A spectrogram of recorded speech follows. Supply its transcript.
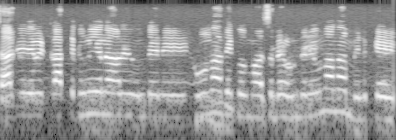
ਸਾਡੇ ਜਿਵੇਂ ਟਰੱਕ ਯੂਨੀਅਨ ਵਾਲੇ ਹੁੰਦੇ ਨੇ ਉਹਨਾਂ ਦੇ ਕੋਈ ਮਸਲੇ ਹੁੰਦੇ ਨੇ ਉਹਨਾਂ ਨਾਲ ਮਿਲ ਕੇ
